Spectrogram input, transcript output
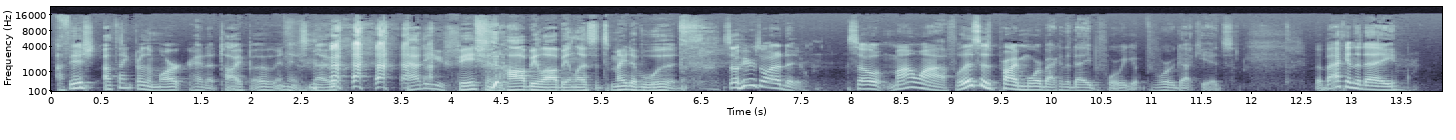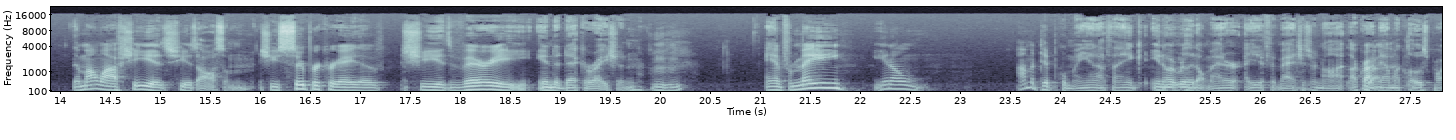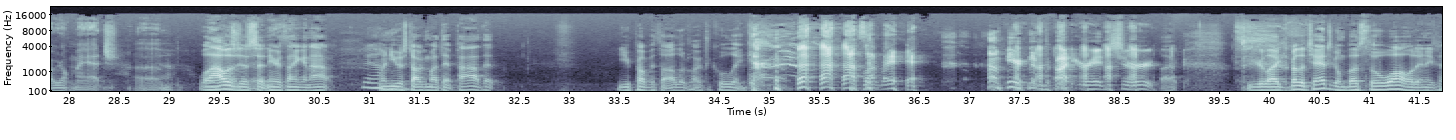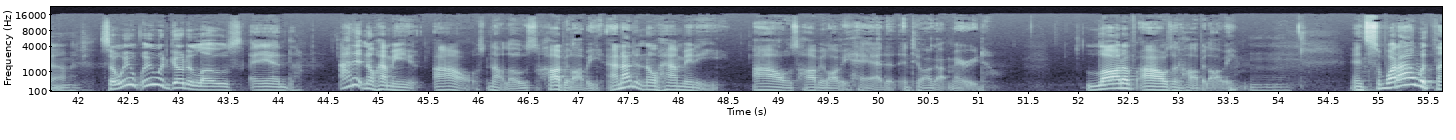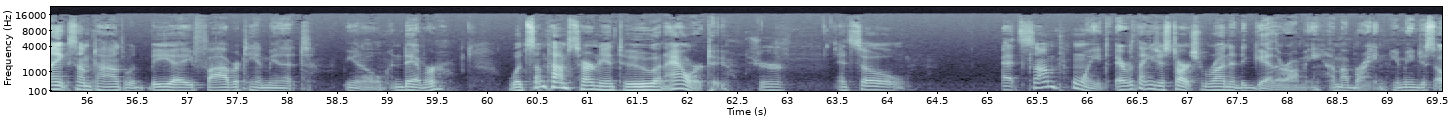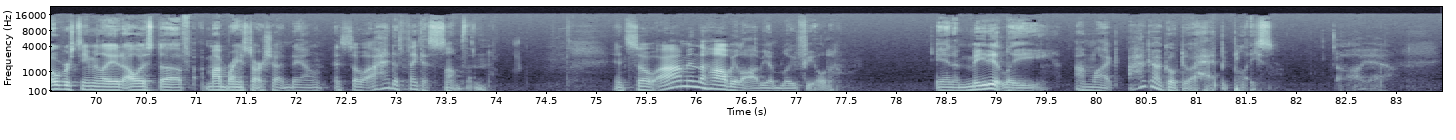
I Fish- Think, I think Brother Mark had a typo in his note. How do you fish in Hobby Lobby unless it's made of wood? So here's what I do. So my wife, well, this is probably more back in the day before we get, before we got kids, but back in the day, now my wife, she is she is awesome. She's super creative. She is very into decoration, Mm-hmm. and for me, you know, I'm a typical man. I think you know it really don't matter if it matches or not. Like right, Right. now, my clothes probably don't match. Uh, Well, I was just sitting here thinking, I Yeah. when you was talking about that pie, that you probably thought I looked like the Kool Aid guy. I was like, man, I'm here in a bright red shirt. Like you're like, brother Chad's gonna bust through a wall at any time. So we we would go to Lowe's, and I didn't know how many aisles, not Lowe's, Hobby Lobby, and I didn't know how many aisles Hobby Lobby had until I got married. A lot of aisles in Hobby Lobby, mm-hmm. and so what I would think sometimes would be a five or ten minute, you know, endeavor, would sometimes turn into an hour or two. Sure. And so at some point, everything just starts running together on me, on my brain. You mean just overstimulated, all this stuff, my brain starts shutting down. And so I had to think of something. And so I'm in the Hobby Lobby at Bluefield. And immediately I'm like, I got to go to a happy place. Oh yeah.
